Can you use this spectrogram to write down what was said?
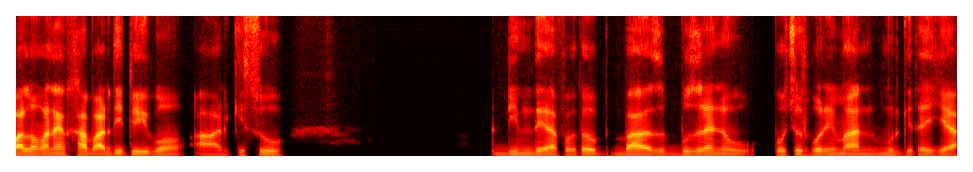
ভালো মানের খাবার দিতে হইব। আর কিছু ডিম দেয়া ফতো বা বুঝলেনও প্রচুর পরিমাণ মুরগি থাইকা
